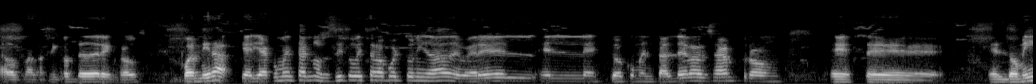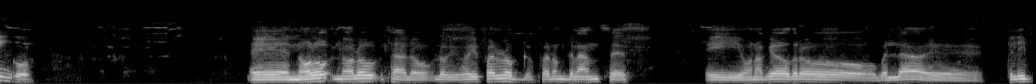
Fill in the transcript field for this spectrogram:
a los fanáticos de Derek Rose. Pues mira, quería comentar, no sé si tuviste la oportunidad de ver el, el documental de Lance Armstrong este el domingo. Eh, no lo, no lo, o sea, lo, lo que cogí fueron, fueron glances y uno que otro, ¿verdad? Eh, clip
